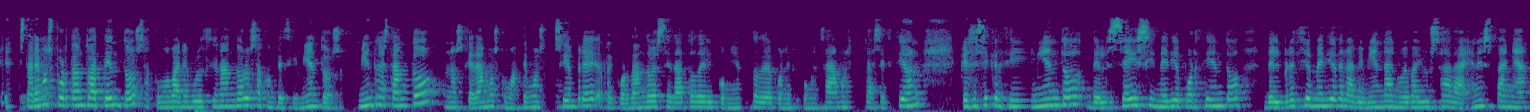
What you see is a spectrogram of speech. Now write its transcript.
Estaremos, por tanto, atentos a cómo van evolucionando los acontecimientos. Mientras tanto, nos quedamos, como hacemos siempre, recordando ese dato del comienzo con el que comenzábamos la sección, que es ese crecimiento del 6,5% del precio medio de la vivienda nueva y usada en España,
